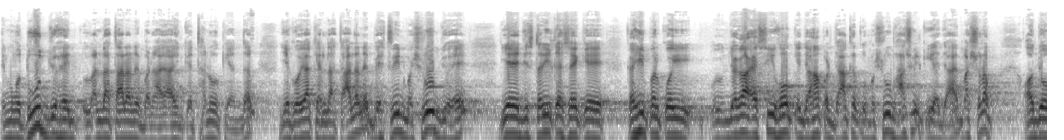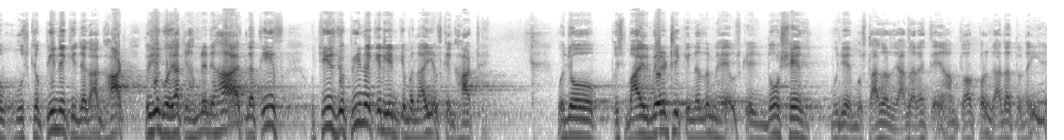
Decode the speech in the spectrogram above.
ان وہ دودھ جو ہے، اللہ تعالیٰ نے بنایا ان کے تھنوں کے اندر۔ یہ گویا کہ اللہ تعالیٰ نے بہترین مشروب جو ہے، یہ جس طریقے سے کہ کہیں پر کوئی جگہ ایسی ہو کہ جہاں پر جا کر کوئی مشروب حاصل کیا جائے، مشرب اور جو اس کے پینے کی جگہ گھاٹ، تو یہ گویا کہ ہم نے نہایت لطیف چیز جو پینے کے لیے ان کی بنائی ہے، اس کے گھاٹ ہیں۔ وہ جو اسماعیل بیرٹھی کی نظم ہے، اس کے دو شعر مجھے مستحضر زیادہ رہتے ہیں، عام طور پر زیادہ تو نہیں ہے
